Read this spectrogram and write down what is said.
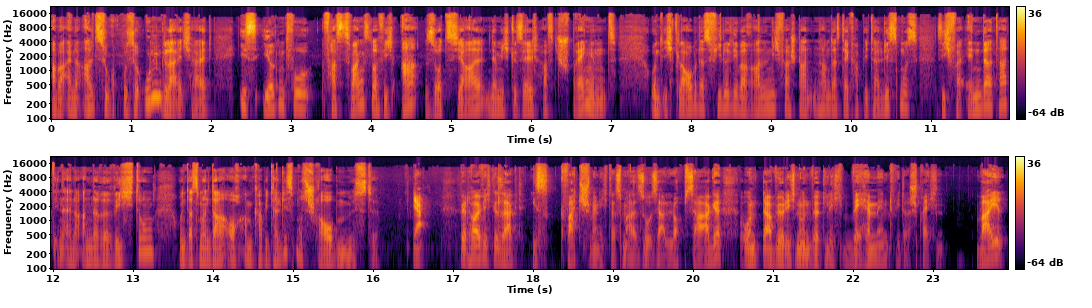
aber eine allzu große Ungleichheit ist irgendwo fast zwangsläufig asozial, nämlich gesellschaftssprengend. Und ich glaube, dass viele Liberale nicht verstanden haben, dass der Kapitalismus sich verändert hat in eine andere Richtung und dass man da auch am Kapitalismus schrauben müsste. Ja, wird häufig gesagt, ist Quatsch, wenn ich das mal so salopp sage. Und da würde ich nun wirklich vehement widersprechen weil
